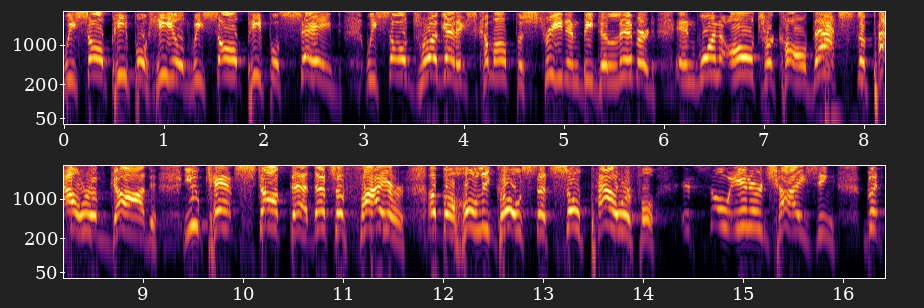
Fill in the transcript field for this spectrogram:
We saw people healed. We saw people saved. We saw drug addicts come off the street and be delivered in one altar call. That's the power of God. You can't stop that. That's a fire of the Holy Ghost that's so powerful. It's so energizing. But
